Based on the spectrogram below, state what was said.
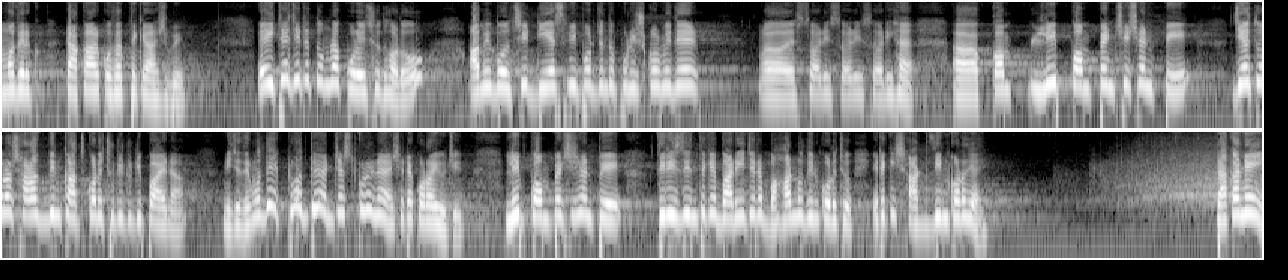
আমাদের টাকা আর কোথার থেকে আসবে? এইটা যেটা তোমরা করেছ ধরো, আমি বলছি ডিএসপি পর্যন্ত পুলিশ কর্মীদের সরি সরি সরি হ্যাঁ কম লিভ কম্পেনসেশন পে যেহেতু ওরা সারাদিন কাজ করে, ছুটি টুটি পায় না, নিজেদের মধ্যে একটু আধটু অ্যাডজাস্ট করে নেয়, সেটা করাই উচিত। লিভ কম্পেনসেশন পে তিরিশ দিন থেকে বাড়িয়ে যেটা বাহান্ন দিন করেছ, এটা কি ষাট দিন করা যায়? টাকা নেই?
